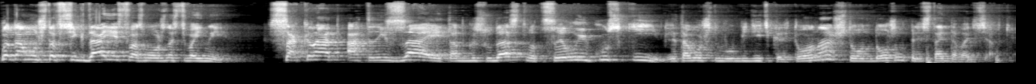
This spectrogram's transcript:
Потому что всегда есть возможность войны. Сократ отрезает от государства целые куски для того, чтобы убедить Критона, что он должен перестать давать взятки.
